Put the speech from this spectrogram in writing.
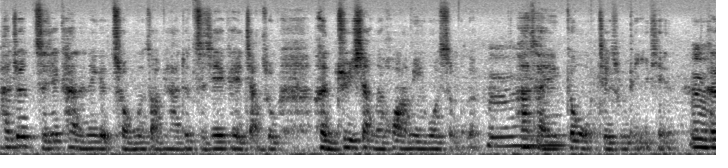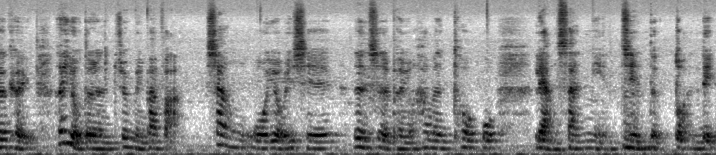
他就直接看了那个宠物照片，他就直接可以讲出很具象的画面或什么的，嗯他才跟我接触第一天，嗯他就可以。那有的人就没办法，像我有一些认识的朋友，他们透过两三年间的锻炼，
